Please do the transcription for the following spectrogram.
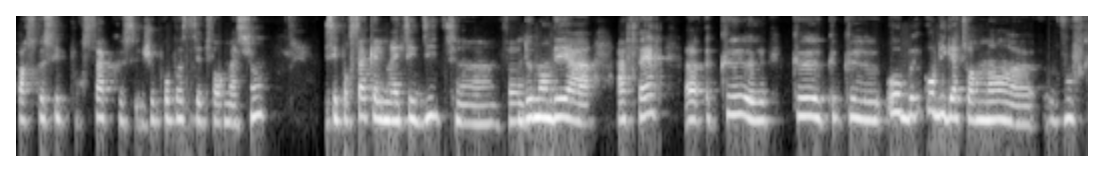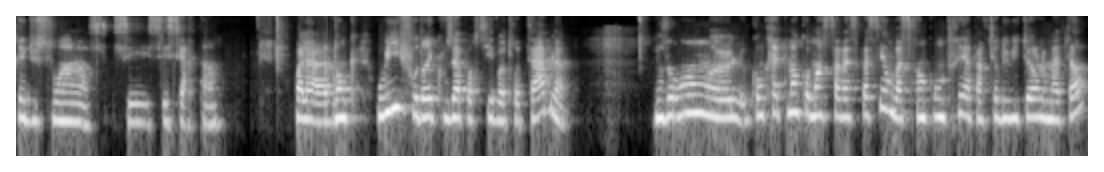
parce que c'est pour ça que je propose cette formation, c'est pour ça qu'elle m'a été dite, euh, enfin, demandée à, à faire, euh, que, que, que, obligatoirement vous ferez du soin, c'est certain. Voilà, donc oui, il faudrait que vous apportiez votre table. Nous aurons concrètement comment ça va se passer? On va se rencontrer à partir de 8 heures le matin.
